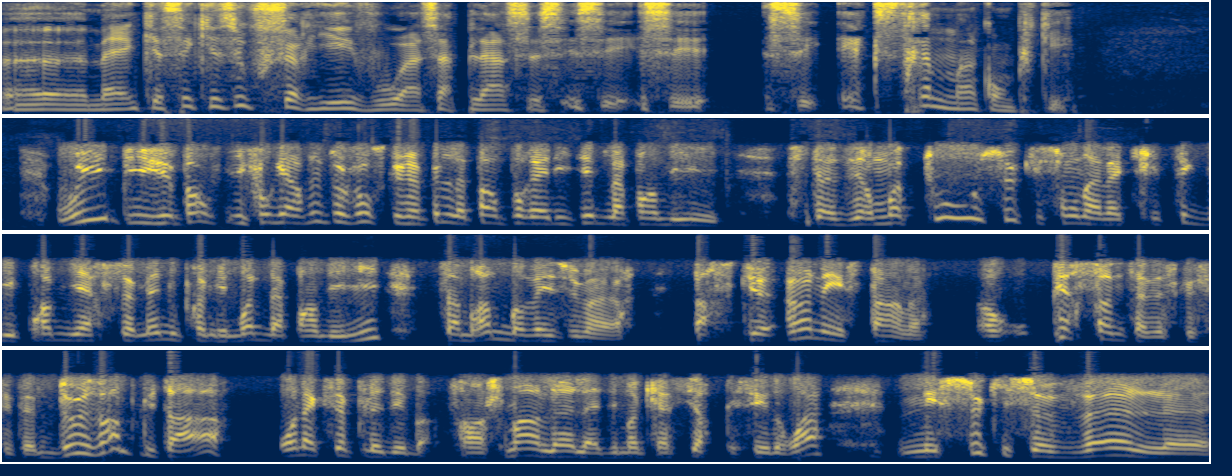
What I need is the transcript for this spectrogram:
euh, mais qu'est-ce que vous feriez, vous, à sa place? C'est extrêmement compliqué. Oui, puis je pense qu'il faut garder toujours ce que j'appelle la temporalité de la pandémie. C'est-à-dire, moi, tous ceux qui sont dans la critique des premières semaines ou premiers mois de la pandémie, ça me rend de mauvaise humeur. Parce qu'un instant, là, oh, personne ne savait ce que c'était. Deux ans plus tard, on accepte le débat. Franchement, là, la démocratie a repris ses droits, mais ceux qui se veulent euh,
